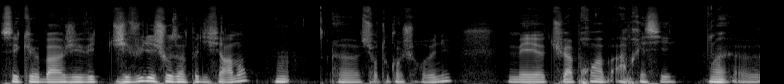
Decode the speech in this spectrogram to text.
c'est que bah j'ai vu les choses un peu différemment, Mm. euh, surtout quand je suis revenu. Mais tu apprends à apprécier. Ouais. Euh,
